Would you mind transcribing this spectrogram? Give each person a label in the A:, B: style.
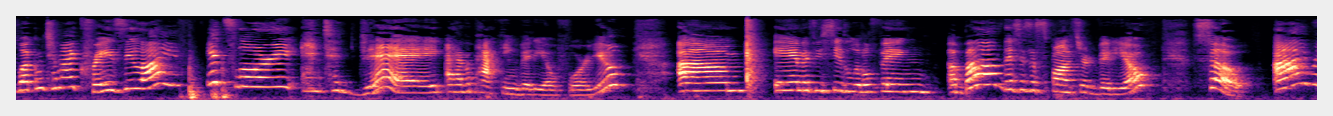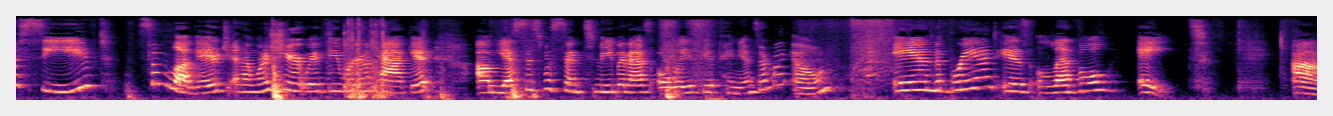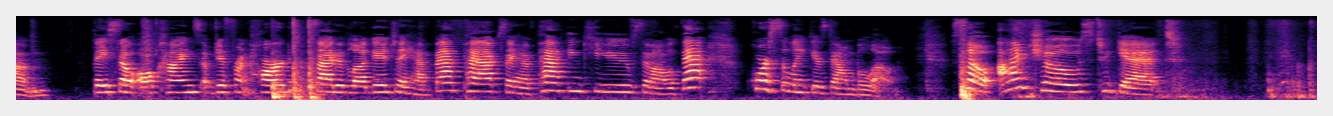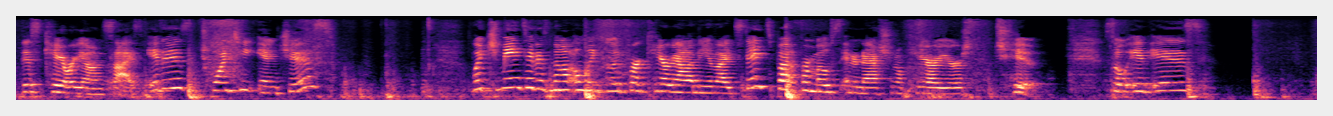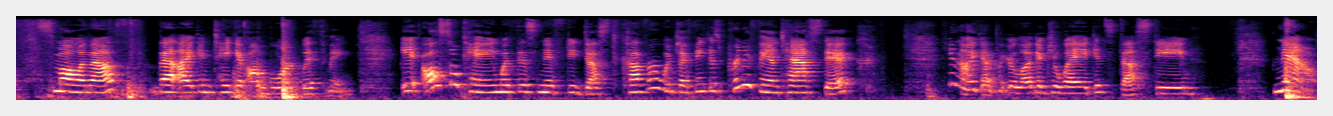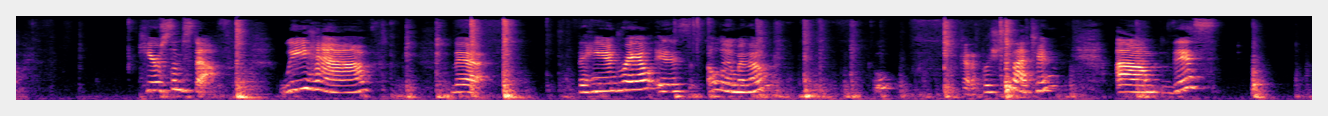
A: welcome to my crazy life. It's Lori, and today I have a packing video for you. Um, and if you see the little thing above, this is a sponsored video. So I received some luggage and I want to share it with you. We're going to pack it. Um, yes, this was sent to me, but as always, the opinions are my own. And the brand is Level 8. Um, they sell all kinds of different hard-sided luggage. They have backpacks, they have packing cubes, and all of that. Of course, the link is down below. So I chose to get this carry-on size. It is 20 inches, which means it is not only good for carry-on in the United States, but for most international carriers too. So it is small enough that I can take it on board with me. It also came with this nifty dust cover, which I think is pretty fantastic. You know, you gotta put your luggage away, it gets dusty. Now, here's some stuff. We have the, the handrail is aluminum. Ooh, gotta push the button. Um, this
